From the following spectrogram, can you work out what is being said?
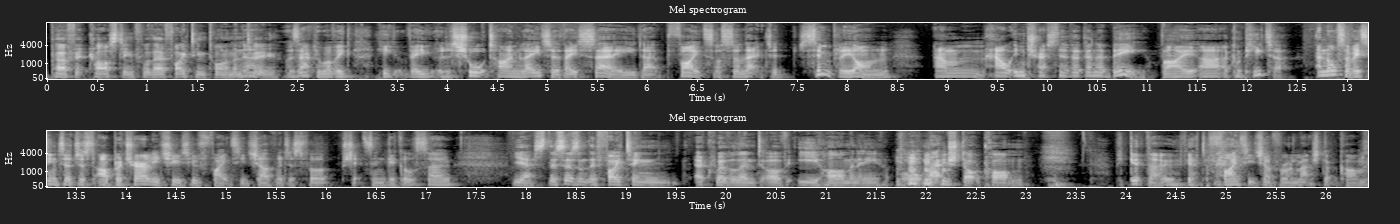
perfect casting for their fighting tournament No, too. exactly. Well, they he they a short time later they say that fights are selected simply on um how interesting they're going to be by uh, a computer, and also they seem to just arbitrarily choose who fights each other just for shits and giggles. So Yes, this isn't the fighting equivalent of eHarmony or Match.com. be good though if you have to fight each other on Match.com.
